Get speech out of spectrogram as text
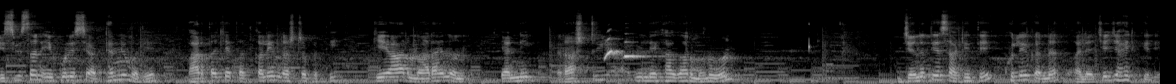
इसवी सन एकोणीसशे अठ्ठ्याण्णवमध्ये भारताचे तत्कालीन राष्ट्रपती के आर नारायणन यांनी राष्ट्रीय अभिलेखागार म्हणून जनतेसाठी ते खुले करण्यात आल्याचे जाहीर केले.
